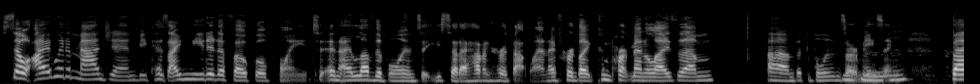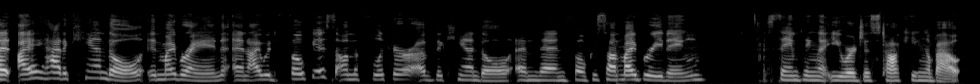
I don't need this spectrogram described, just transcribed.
so I would imagine because I needed a focal point, and I love the balloons that you said. I haven't heard that one. I've heard like compartmentalize them, um, but the balloons are amazing. But I had a candle in my brain and I would focus on the flicker of the candle and then focus on my breathing. Same thing that you were just talking about.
